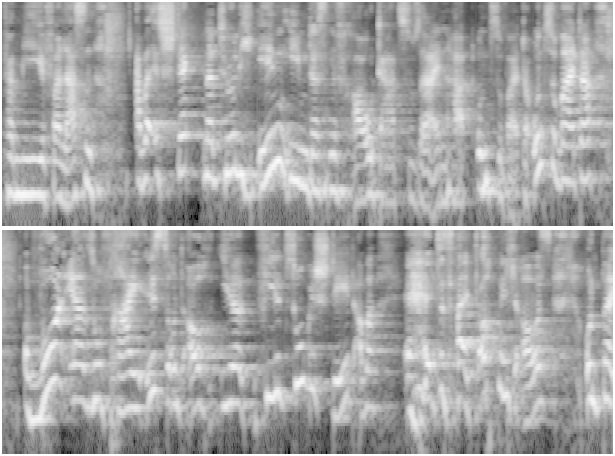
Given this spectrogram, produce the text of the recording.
Familie verlassen. Aber es steckt natürlich in ihm, dass eine Frau da zu sein hat und so weiter und so weiter. Obwohl er so frei ist und auch ihr viel zugesteht, aber er hält es halt doch nicht aus. Und bei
